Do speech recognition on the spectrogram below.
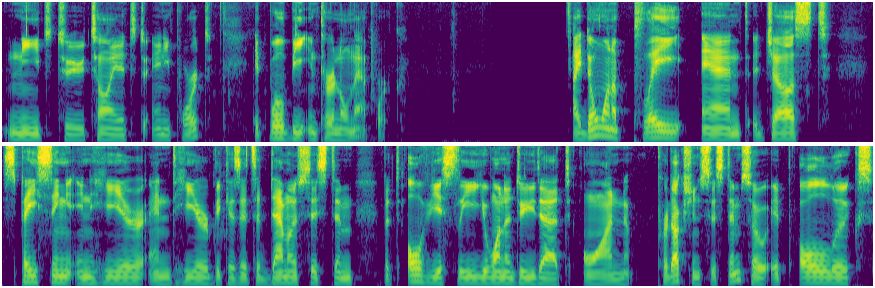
need to tie it to any port. It will be internal network. I don't want to play and adjust spacing in here and here because it's a demo system, but obviously you want to do that on production system so it all looks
